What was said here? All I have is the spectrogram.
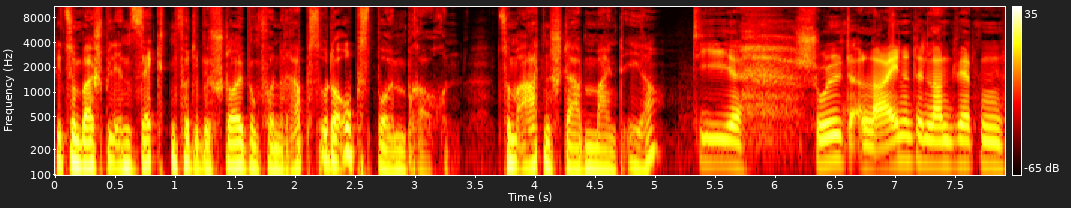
die zum Beispiel Insekten für die Bestäubung von Raps- oder Obstbäumen brauchen. Zum Artensterben meint er, die Schuld alleine den Landwirten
